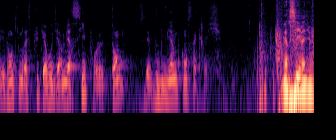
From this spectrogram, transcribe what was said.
Et donc, il ne me reste plus qu'à vous dire merci pour le temps que vous avez voulu bien me consacrer. Merci Emmanuel.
